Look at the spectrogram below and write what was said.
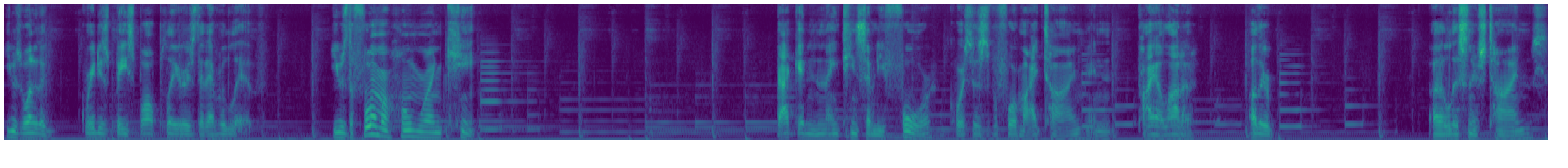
He was one of the greatest baseball players that ever lived. He was the former home run king. Back in 1974, of course, this is before my time and probably a lot of other other listeners' times.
